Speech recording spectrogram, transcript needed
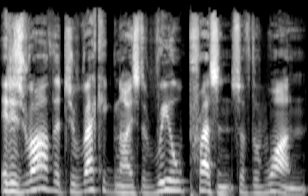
It is rather to recognize the real presence of the one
